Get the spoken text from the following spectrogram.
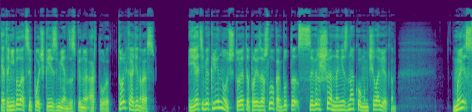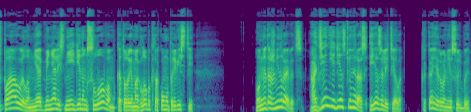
это не была цепочка измен за спиной Артура, только один раз. Я тебе клянусь, что это произошло как будто с совершенно незнакомым человеком. Мы с Пауэллом не обменялись ни единым словом, которое могло бы к такому привести. Он мне даже не нравится. Один единственный раз, и я залетела. Какая ирония судьбы.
